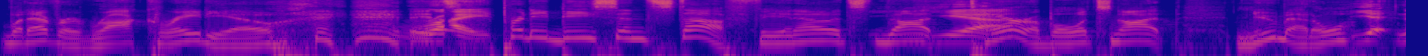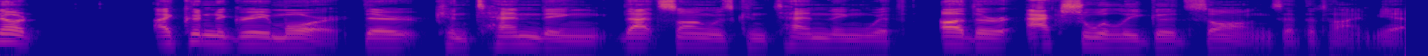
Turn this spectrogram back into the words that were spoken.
whatever rock radio. it's Right. Pretty decent stuff. You know, it's not Yeah. terrible. It's not nu metal. Yeah, no, I couldn't agree more. They're contending. That song was contending with other actually good songs at the time. Yeah.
